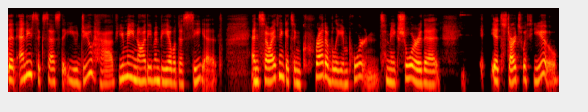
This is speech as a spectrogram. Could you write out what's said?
that any success that you do have you may not even be able to see it and so I think it's incredibly important to make sure that it starts with you.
